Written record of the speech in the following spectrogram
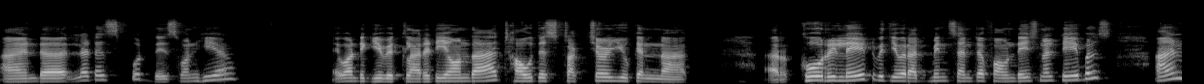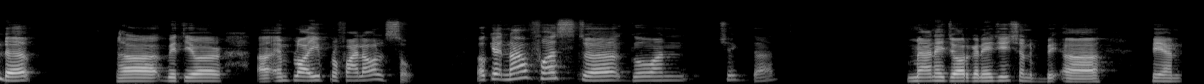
and uh, let us put this one here. I want to give a clarity on that how the structure you can uh, uh correlate with your admin center foundational tables and uh, uh, with your employee profile also. Okay, now first go and check that manage organization uh, pay and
